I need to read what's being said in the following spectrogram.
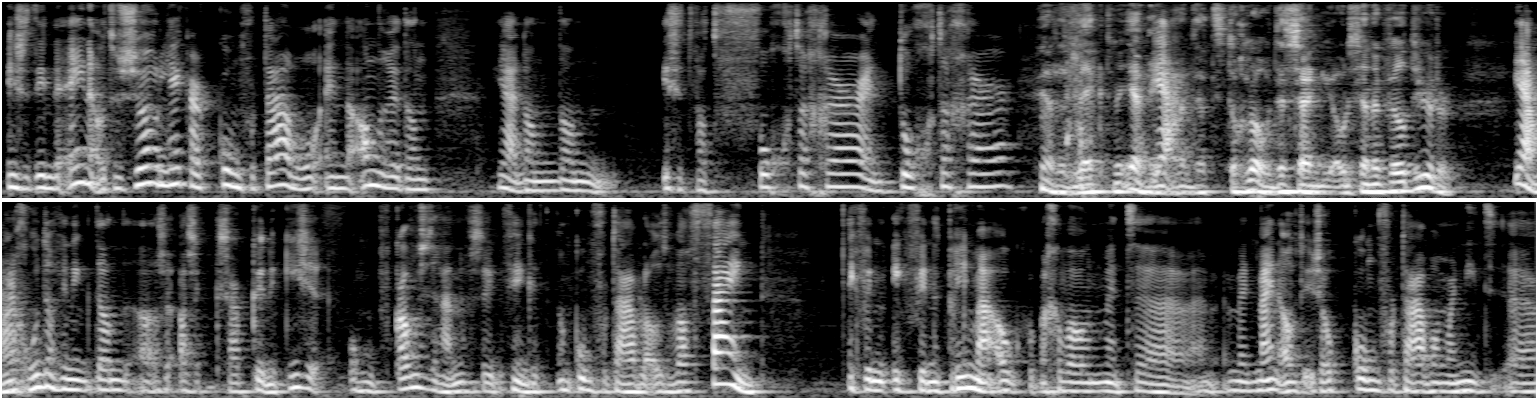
is het in de ene auto zo lekker comfortabel... en de andere dan, ja, dan, dan is het wat vochtiger en tochtiger. Ja, dat lijkt me. Ja, nee, Ja. maar dat is toch logisch. Dat zijn, die auto's zijn ook veel duurder. Ja, maar goed, dan vind ik dan... als, als ik zou kunnen kiezen om op vakantie te gaan... dan vind ik het een comfortabele auto wel fijn. Ik vind, ik vind het prima ook maar gewoon met... eh, met mijn auto is ook comfortabel, maar niet eh,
